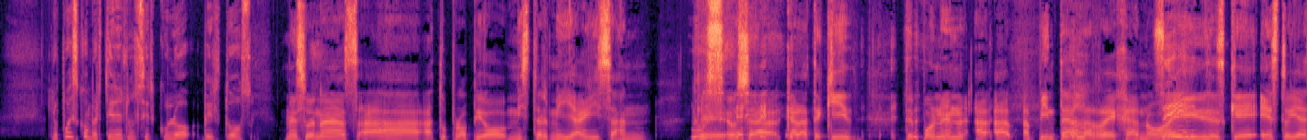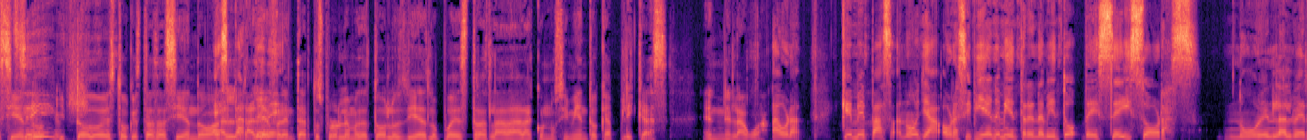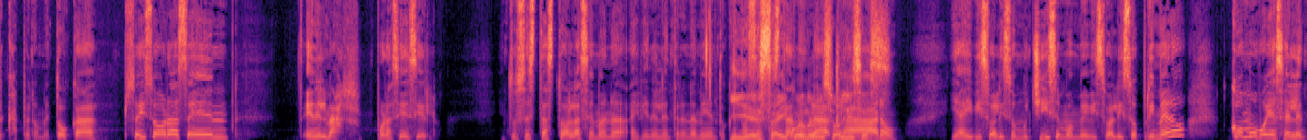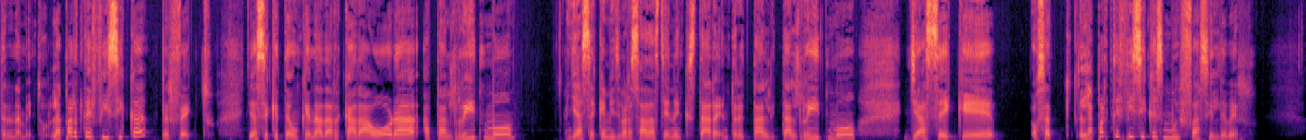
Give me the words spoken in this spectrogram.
lo puedes convertir en un círculo virtuoso. Me suenas a, tu propio Mr. Miyagi-san. o sea, Karate Kid, te ponen a, pintar la reja, ¿no? Y dices, ¿qué estoy haciendo? Y todo esto que estás haciendo al, enfrentar tus problemas de todos los días lo puedes trasladar a conocimiento que aplicas en el agua. Ahora, ¿qué me pasa, no? Ya, ahora si viene mi entrenamiento de seis horas no en la alberca, pero me toca seis horas en, en el mar, por así decirlo. Entonces estás toda la semana, ahí viene el entrenamiento. y es ahí cuando visualizas. Claro. Y ahí visualizo muchísimo. Me visualizo primero cómo voy a hacer el entrenamiento. La parte física, perfecto. Ya sé que tengo que nadar cada hora a tal ritmo. Ya sé que mis brazadas tienen que estar entre tal y tal ritmo. Ya sé que, o sea, la parte física es muy fácil de ver.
